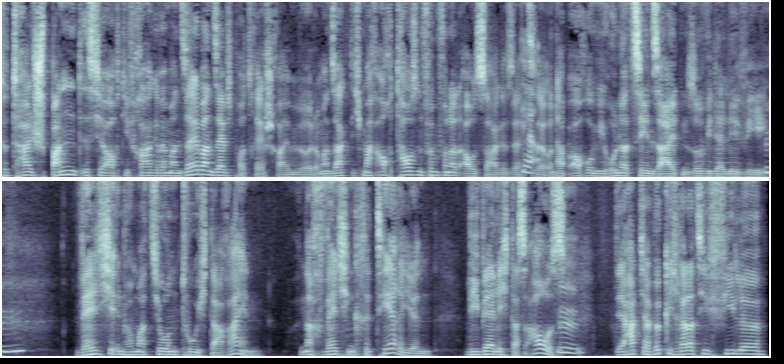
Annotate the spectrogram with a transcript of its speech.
total spannend ist ja auch die Frage, wenn man selber ein Selbstporträt schreiben würde und man sagt, ich mache auch 1500 Aussagesätze Ja. Mhm. und habe auch irgendwie 110 Seiten, so wie der Levé. Welche Informationen tue ich da rein? Nach welchen Kriterien? Wie wähle ich das aus? Mhm. Der hat ja wirklich relativ viele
